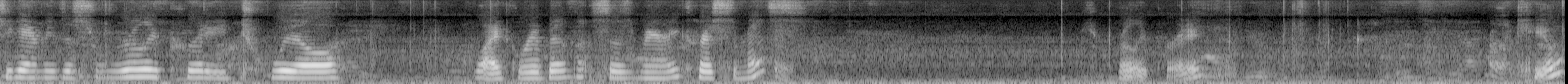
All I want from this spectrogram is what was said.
She gave me this really pretty twill like ribbon that says Merry Christmas. It's really pretty. Really cute.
